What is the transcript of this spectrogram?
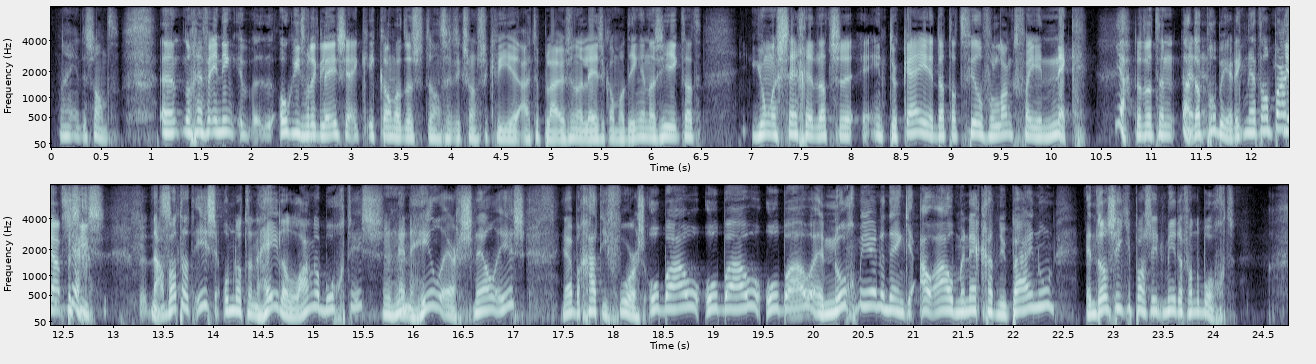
Nee, interessant. Eh, nog even één ding. Eh, Ook iets wat ik lees. Ja, ik, ik kan dat dus. Dan zit ik zo'n circuit uit te pluizen. En dan lees ik allemaal dingen. En dan zie ik dat jongens zeggen dat ze in Turkije. dat dat veel verlangt van je nek. Ja, Dat het een. nou, dat probeerde ik net al een paar ja, keer te zeggen. precies. Nou, wat dat is, omdat het een hele lange bocht is Mhm. en heel erg snel is, ja, dan gaat die force opbouwen, opbouwen, opbouwen en nog meer. Dan denk je, auw, auw, mijn nek gaat nu pijn doen. En dan zit je pas in het midden van de bocht.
